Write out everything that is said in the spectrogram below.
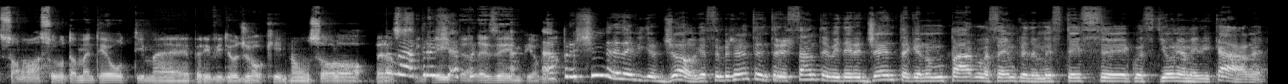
sono assolutamente ottime per i videogiochi, non solo per a Assassin's presci- Creed, a pre- ad esempio. A, a ma- prescindere dai videogiochi, è semplicemente interessante vedere gente che non parla sempre delle stesse questioni americane.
